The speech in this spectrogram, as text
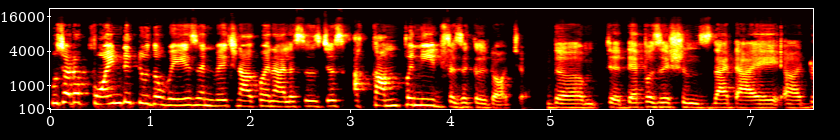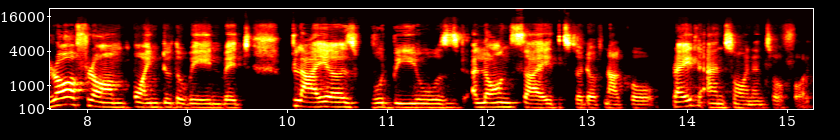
who sort of pointed to the ways in which narcoanalysis just accompanied physical torture. The, the depositions that I uh, draw from point to the way in which pliers would be used alongside sort of narco, right? And so on and so forth.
